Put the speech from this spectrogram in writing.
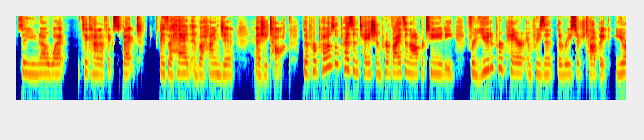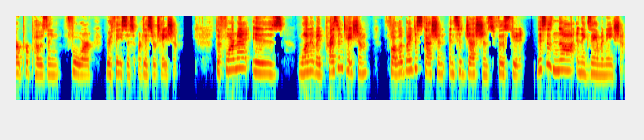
so you know what to kind of expect is ahead and behind you as you talk. The proposal presentation provides an opportunity for you to prepare and present the research topic you're proposing for your thesis or dissertation. The format is one of a presentation followed by discussion and suggestions for the student. This is not an examination.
